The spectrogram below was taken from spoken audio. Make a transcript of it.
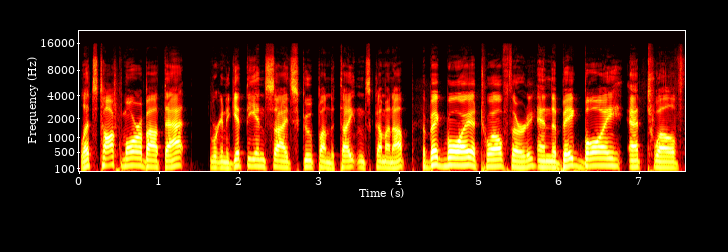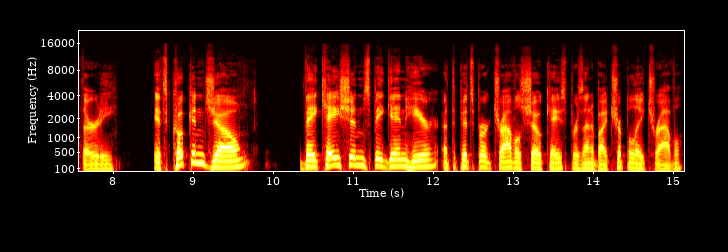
Let's talk more about that. We're going to get the inside scoop on the Titans coming up The big boy at twelve thirty. and the big boy at 12:30. It's Cook and Joe. Vacations begin here at the Pittsburgh Travel Showcase presented by AAA Travel,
